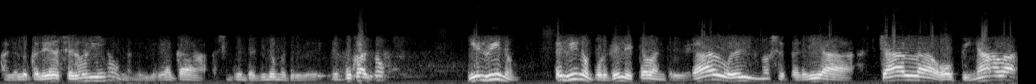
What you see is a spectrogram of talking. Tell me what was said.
a la localidad de Cerolino, de acá a 50 kilómetros de, de Pujato, y él vino. Él vino porque él estaba entreverado, él no se perdía charla, opinaba,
